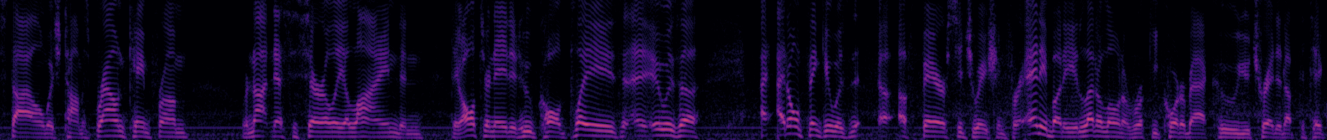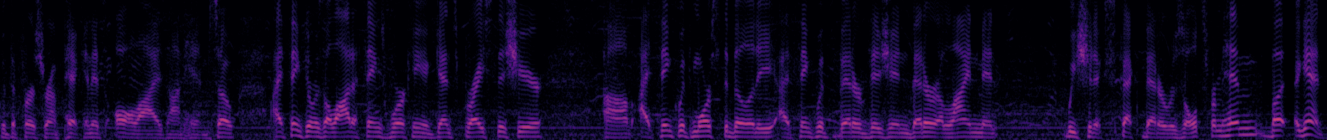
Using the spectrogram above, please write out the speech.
style in which Thomas Brown came from were not necessarily aligned, and they alternated who called plays. It was a, I, don't think it was a, a fair situation for anybody, let alone a rookie quarterback who you traded up to take with the first round pick, and it's all eyes on him. So I think there was a lot of things working against Bryce this year. Um, I think with more stability, I think with better vision, better alignment, we should expect better results from him. But again,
